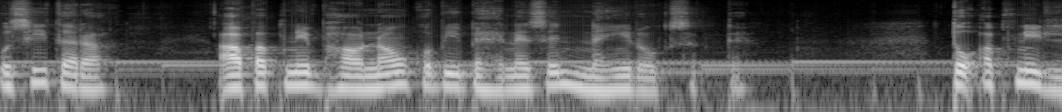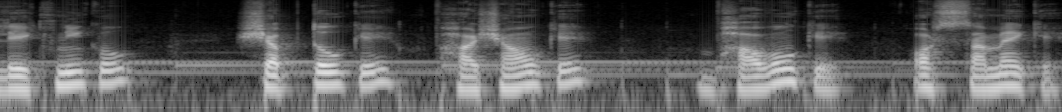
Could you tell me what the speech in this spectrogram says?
उसी तरह आप अपनी भावनाओं को भी बहने से नहीं रोक सकते। तो अपनी लेखनी को, शब्दों के, भाषाओं के, भावों के और समय के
